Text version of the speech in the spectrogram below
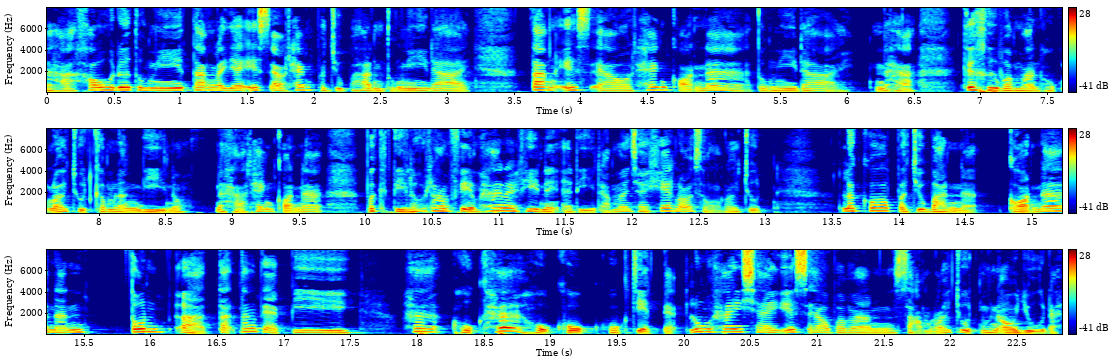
นะคะ เข้าออเดอร์ตรงนี้ตั้งระยะ SL แท่งปัจจุบันตรงนี้ได้ ตั้ง SL แท่งก่อนหน้าตรงนี้ได้นะคะ ก็คือประมาณ 600 จุดกำลังดีเนาะนะคะ แท่งก่อนหน้า ปกติเราทำเฟรม 5 นาทีในอดีตอะมันใช้แค่ร้อยสองจุด แล้วก็ปัจจุบันน่ะก่อนหน้านั้นต้นอ่าตั้งแต่ปีห้าหกห้าหกหกหกเจ็ดเนี่ยลุงให้ใช้ SL ประมาณ 300 จุดมันเอาอยู่นะ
